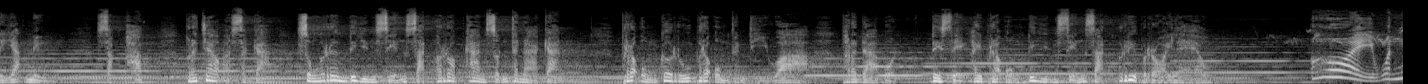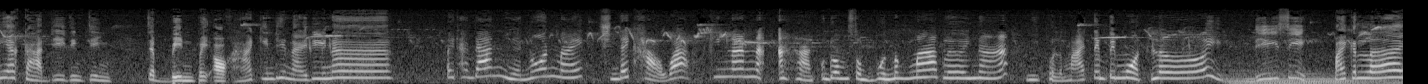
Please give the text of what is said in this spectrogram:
ระยะหนึ่งสักพัก พระเจ้าอัสสกะทรงเริ่มได้ยินเสียงสัตว์รอบข้างสนทนากัน พระองค์ก็รู้พระองค์ทันทีว่า พระดาบทได้เสกให้พระองค์ได้ยินเสียงสัตว์เรียบร้อยแล้ว โอ้ย วันนี้อากาศดีจริง ๆ จะบินไปออกหากินที่ไหนดีนะ ไปทางด้านเหนือโน่นไหม ฉันได้ข่าวว่าที่นั่นน่ะอาหารอุดมสมบูรณ์มากๆเลยนะ มีผลไม้เต็มไปหมดเลย ดีสิ ไปกันเลย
